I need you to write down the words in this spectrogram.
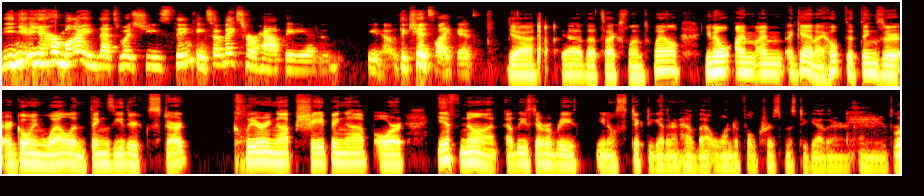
in, in her mind, that's what she's thinking. So it makes her happy, and you know, the kids like it. Yeah, yeah, that's excellent. Well, you know, I'm I'm again, I hope that things are, are going well and things either start clearing up, shaping up, or if not, at least everybody, you know, stick together and have that wonderful Christmas together. And uh,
